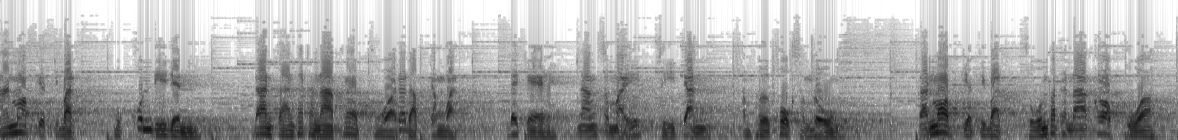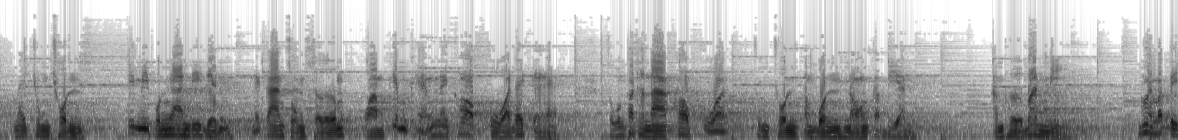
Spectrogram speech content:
การมอบเกียรติบัตรบุคคลดีเด่น ด้านการพัฒนาครอบครัวระดับจังหวัด ได้แก่นางสมัยศรีจันทร์อำเภอโคกสำโรงการมอบเกียรติบัตรศูนย์พัฒนาครอบครัวในชุมชน ที่มีผลงานดีเด่นในการส่งเสริมความเข้มแข็งในครอบครัวได้แก่ ศูนย์พัฒนาครอบครัวชุมชนตำบลหนองกระเบียน อำเภอบ้านหมี่ด้วยมติ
